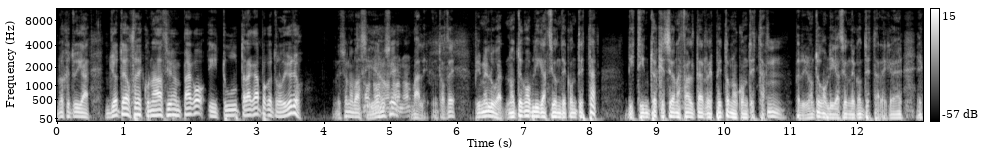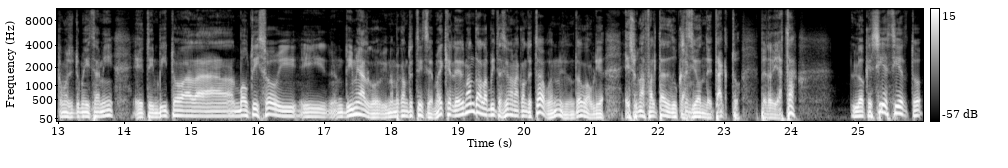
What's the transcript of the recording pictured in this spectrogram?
no es que tú digas, yo te ofrezco una dación en pago y tú tragas porque te lo digo yo. Eso no va así. No, no, ¿eh, no, José? no, no. Vale, entonces, en primer lugar, no tengo obligación de contestar. Distinto es que sea una falta de respeto no contestar. Mm. Pero yo no tengo obligación de contestar. Es, que- es como si tú me dices a mí, eh, te invito a la- al bautizo y, y dime algo y no me contestes. Es que le he mandado la invitación y no me ha contestado. Bueno, yo no tengo obligación. Es una falta de educación, de tacto. Pero ya está. Lo que sí es cierto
